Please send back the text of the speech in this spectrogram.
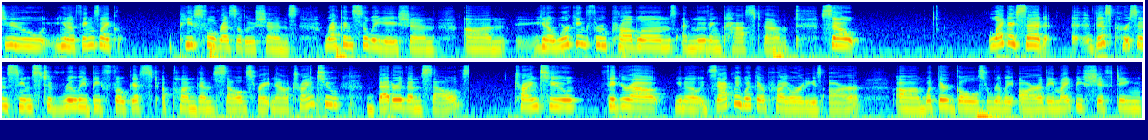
to, you know, things like peaceful resolutions, reconciliation, um, you know, working through problems and moving past them. So, like I said, this person seems to really be focused upon themselves right now, trying to better themselves, trying to figure out, you know, exactly what their priorities are, um, what their goals really are. They might be shifting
